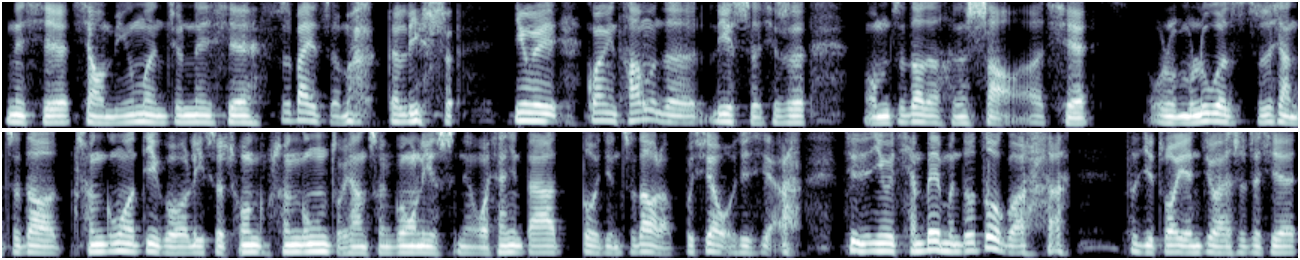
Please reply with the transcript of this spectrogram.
那些小民们，就那些失败者们的历史。因为关于他们的历史，其实我们知道的很少，而且。我们如果只想知道成功的帝国历史，从成功走向成功历史呢？我相信大家都已经知道了，不需要我去写了，就因为前辈们都做过了。自己做研究还是这些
